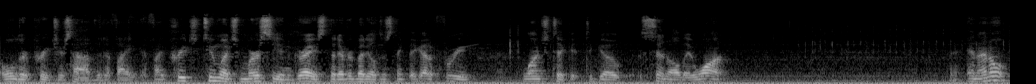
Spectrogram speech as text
older preachers have that if I if I preach too much mercy and grace, that everybody will just think they got a free lunch ticket to go sin all they want. And I don't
